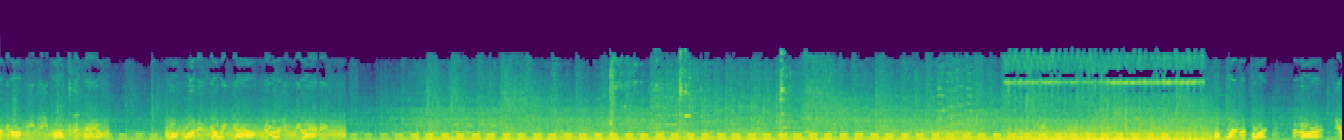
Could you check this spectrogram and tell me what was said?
took an RPG blast in the tail. Wolf 1 is going down. Emergency landing. Wolf 1 report. Zara, you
